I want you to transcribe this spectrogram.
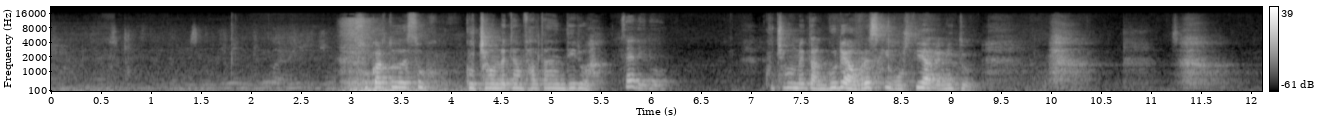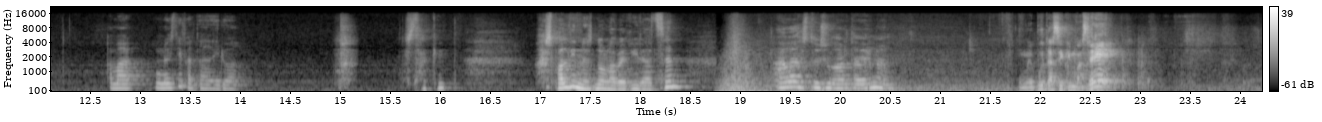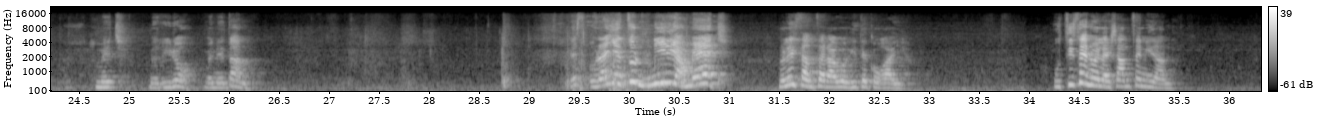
Zuk hartu duzu kutxa honetan falta den dirua. Zer diru? Kutxa honetan gure aurrezki guztia genitu. Ama, noiz di falta da dirua? Ez dakit. Aspaldin ez nola begiratzen. Hau ez duzu gaur tabernan. Ume puta zikin base! Amets, berriro, benetan. Ez, orain entzun niri amets! Nola izan zara hau egiteko gai? Utzi zenuela esan zenidan.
